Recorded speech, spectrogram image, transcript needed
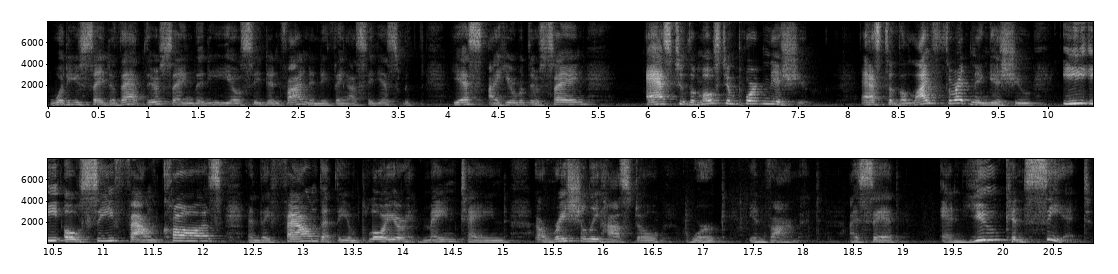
what do you say to that? They're saying that EEOC didn't find anything. I said, yes, but yes, I hear what they're saying. As to the most important issue, as to the life threatening issue, EEOC found cause and they found that the employer had maintained a racially hostile work environment. I said, and you can see it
